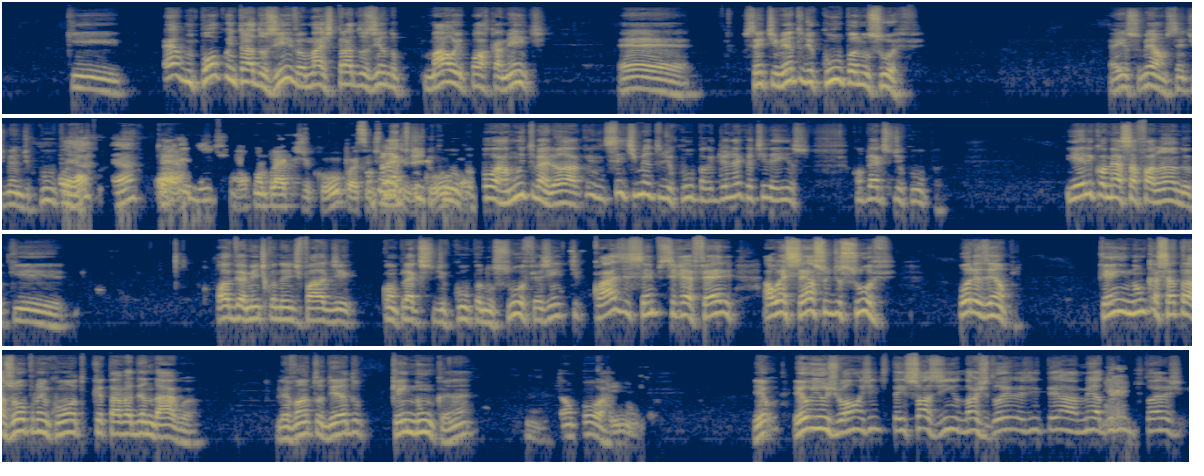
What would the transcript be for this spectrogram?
que é um pouco intraduzível, mas traduzindo mal e porcamente, é sentimento de culpa no surf. É isso mesmo? Sentimento de culpa? É, é. É, é o complexo de culpa, complexo de, de culpa. culpa. Porra, muito melhor. Sentimento de culpa, de onde é que eu tirei isso? Complexo de culpa. E ele começa falando que, obviamente, quando a gente fala de complexo de culpa no surf, a gente quase sempre se refere ao excesso de surf. Por exemplo, quem nunca se atrasou para um encontro porque estava dentro d'água? Levanta o dedo, quem nunca, né? Então, porra. Eu, eu e o João, a gente tem sozinho, nós dois, a gente tem uma meia dúzia de histórias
